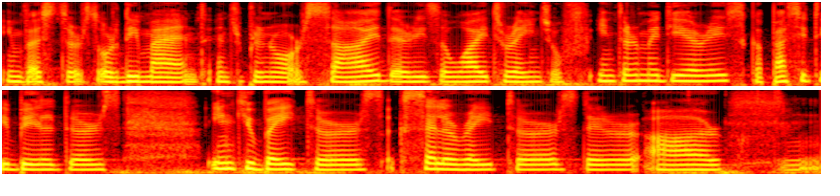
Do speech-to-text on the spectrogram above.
investors or demand entrepreneur side. There is a wide range of intermediaries, capacity builders, incubators, accelerators. There are um,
